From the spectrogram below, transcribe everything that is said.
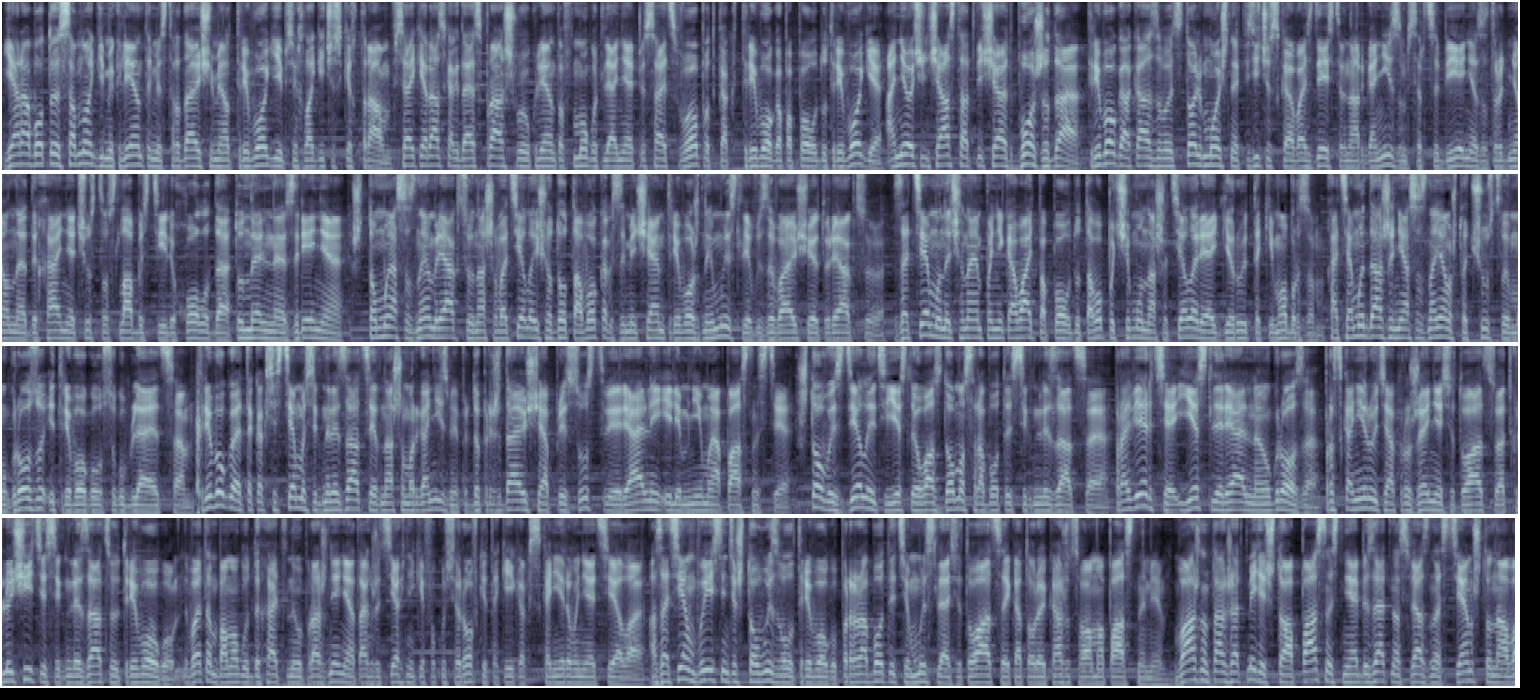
Я работаю со многими клиентами, страдающими от тревоги и психологических травм. Всякий раз, когда я спрашиваю у клиентов, могут ли они описать свой опыт как тревога по поводу тревоги, они очень часто отвечают «Боже, да!». Тревога оказывает столь мощное физическое воздействие на организм, сердцебиение, затрудненное дыхание, чувство слабости или холода, туннельное зрение, что мы осознаем реакцию нашего тела еще до того, как замечаем тревожные мысли, вызывающие эту реакцию. Затем мы начинаем паниковать по поводу того, почему наше тело реагирует таким образом. Хотя мы даже не осознаем, что чувствуем угрозу и тревога усугубляется. Тревога это как система сигнализации в нашем организме, предупреждающая о присутствии реальной или мнимой опасности. Что вы сделаете, если у вас дома сработает сигнализация? Проверьте, есть ли реальная угроза. Просканируйте окружение, ситуацию, отключите сигнализацию тревогу. В этом помогут дыхательные упражнения, а также техники фокусировки, такие как сканирование тела. А затем выясните, что вызвало тревогу. Проработайте мысли о ситуации, которые кажутся вам опасными. Важно также отметить, что опасность не обязательно связана с тем, что на вас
